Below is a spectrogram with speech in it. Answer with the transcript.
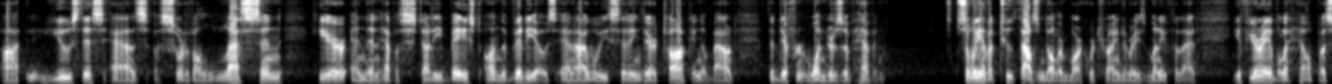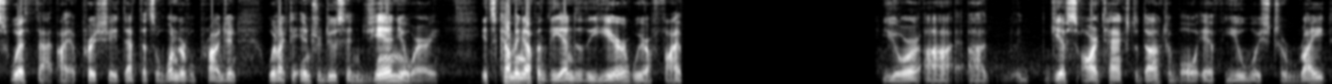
uh, use this as a sort of a lesson here and then have a study based on the videos, and I will be sitting there talking about the different wonders of heaven. So we have a $2,000 mark. We're trying to raise money for that. If you're able to help us with that, I appreciate that. That's a wonderful project we'd like to introduce in January. It's coming up at the end of the year. We are five. Your uh, uh, gifts are tax deductible. If you wish to write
